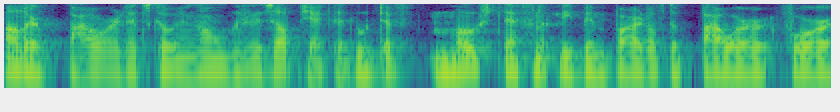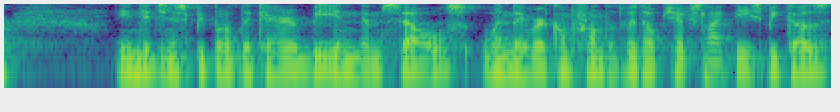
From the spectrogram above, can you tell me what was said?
other power that's going on with this object that would have most definitely been part of the power for the indigenous people of the Caribbean themselves when they were confronted with objects like these, because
